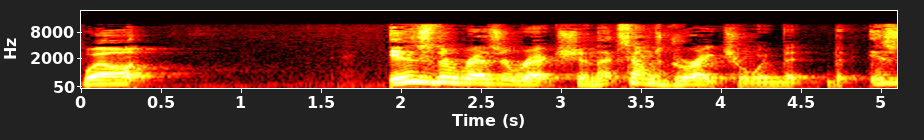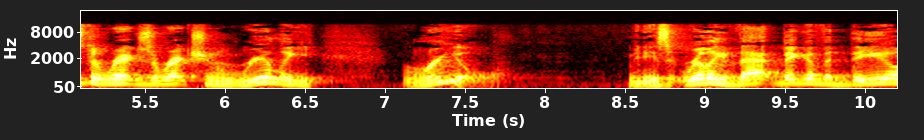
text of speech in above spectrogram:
Well, is the resurrection, that sounds great, Troy, but, but is the resurrection really real? I mean, is it really that big of a deal?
